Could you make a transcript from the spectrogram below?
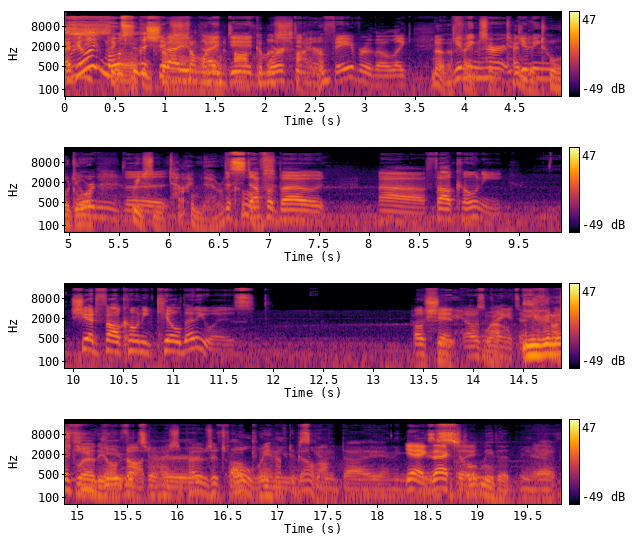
I feel like most of the think shit I, someone I in did Arkham worked in her favor though, like No giving her intended giving toward your Gordon the recent time there, of the stuff about uh, Falcone. She had Falcone killed anyways. Oh shit, I wasn't Well, paying attention. Even if you Trustworthy gave or it not, to I suppose it's all we have to go on. Die. Yeah, exactly. She told me that Yeah. if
